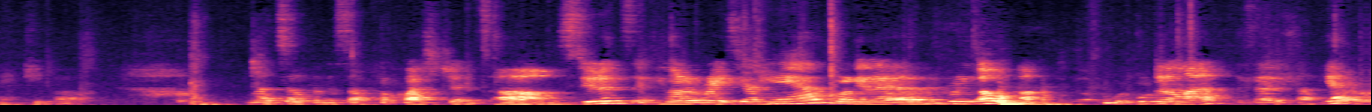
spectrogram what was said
Thank you both. Let's open this up for questions. Um, students, if you want to raise your hand, we're gonna bring, oh, uh, we're we're gonna line up, is that, uh, yeah,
